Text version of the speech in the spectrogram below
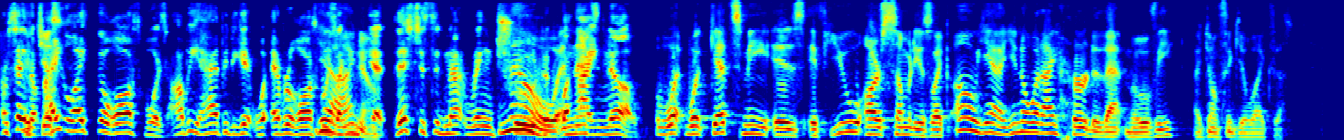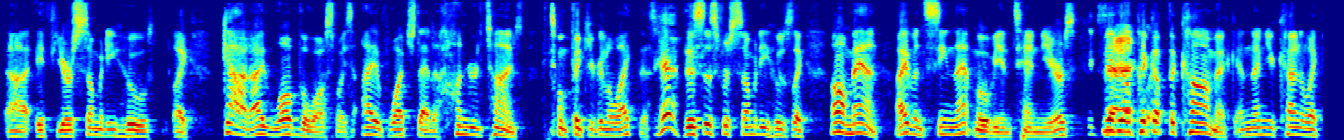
I'm saying though, just- I like the Lost Boys. I'll be happy to get whatever Lost Boys Yeah, I I can know. get. This just did not ring true No, to what and I know. what what gets me is if you are somebody who's like, oh yeah, you know what, I heard of that movie. I don't think you'll like this. Uh, if you're somebody who like, God, I love The Lost Boys. I have watched that a hundred times. I don't think you're gonna like this. Yeah. This is for somebody who's like, oh man, I haven't seen that movie in ten years. Exactly. Maybe I'll pick up the comic, and then you kind of like,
